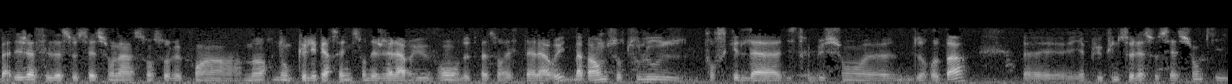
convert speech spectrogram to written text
bah, déjà ces associations-là sont sur le point mort, donc que les personnes qui sont déjà à la rue vont de toute façon rester à la rue. Bah, par exemple, sur Toulouse, pour ce qui est de la distribution euh, de repas, il euh, n'y a plus qu'une seule association qui,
